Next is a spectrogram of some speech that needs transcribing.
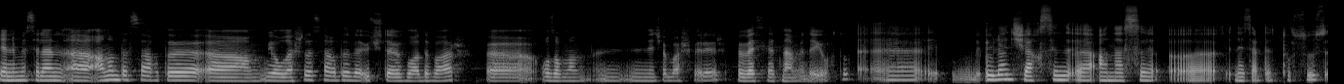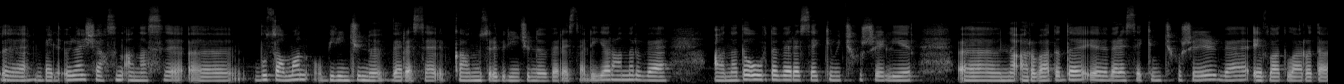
Yəni məsələn, ana da sağdır, yoldaşı da sağdır və 3 də övladı var o zaman necə baş verir və vəsiyyətnamədə yoxdur? Ölən şəxsin anası nəzərdə tutursuz. Bəli, ölən şəxsin anası bu zaman birinci növ vərəsə, qanun üzrə birinci növ vərəsəlik yaranır və ana da orada vərəsə kimi çıxış eləyir, arvadı da vərəsə kimi çıxış eləyir və evladları da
